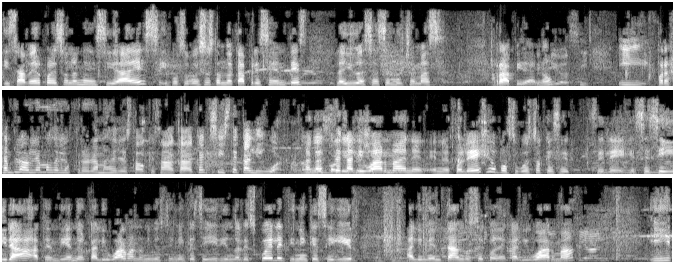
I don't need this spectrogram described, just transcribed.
y saber cuáles son las necesidades y por supuesto estando acá presentes la ayuda se hace mucho más rápida, ¿no? Y, por ejemplo, hablemos de los programas del Estado que están acá. Acá existe Caliwarma, ¿no? Acá existe Caliwarma en el, en el, colegio, por supuesto que se, se, seguirá atendiendo el Caliwarma, los niños tienen que seguir yendo a la escuela y tienen que seguir alimentándose con el Caliwarma. Y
